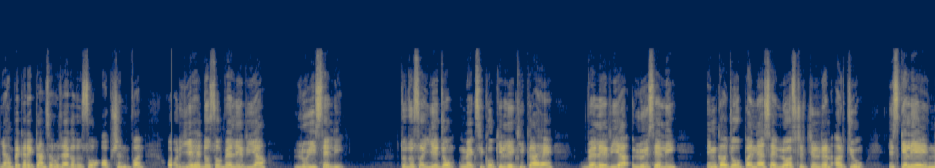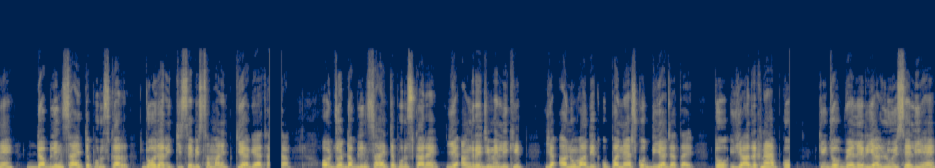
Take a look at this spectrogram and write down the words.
यहाँ पे करेक्ट आंसर हो जाएगा दोस्तों, ऑप्शन वन। और ये है दोस्तों, वेलेरिया लुइसेली। तो दोस्तों, ये जो मेक्सिको की लेखिका है, वेलेरिया लुइसेली इनका जो उपन्यास है लॉस्ट चिल्ड्रन अर्च्यू इसके लिए इन्हें डबलिन साहित्य पुरस्कार 2021 से भी सम्मानित किया गया था। और जो डबलिन साहित्य पुरस्कार है, ये अंग्रेज़ी में लिखित या अनुवादित उपन्यास को दिया जाता है। तो याद रखना है आपको कि जो वेलेरिया लुइसेली है,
